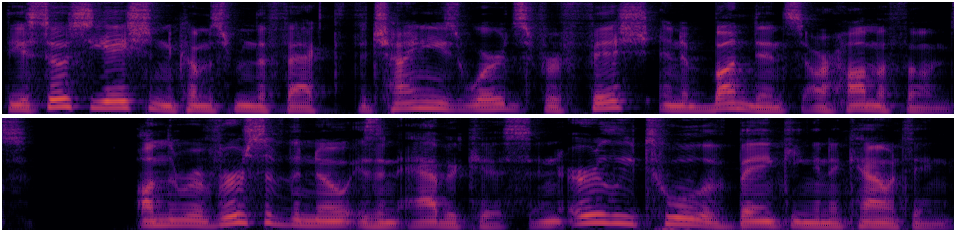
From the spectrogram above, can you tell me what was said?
The association comes from the fact that the Chinese words for fish and abundance are homophones. On the reverse of the note is an abacus, an early tool of banking and accounting.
